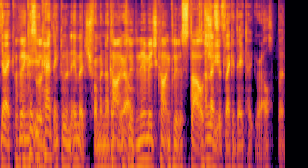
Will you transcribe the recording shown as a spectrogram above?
Yeah, like you, can, you can't include an image from another can't URL include an image, can't include a style unless sheet. it's like a data URL. But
